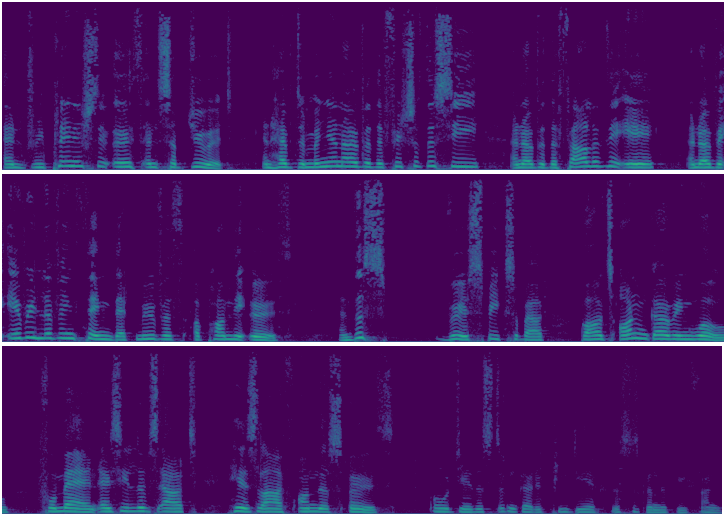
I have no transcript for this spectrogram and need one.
and replenish the earth and subdue it, and have dominion over the fish of the sea, and over the fowl of the air, and over every living thing that moveth upon the earth. And this verse speaks about God's ongoing will for man as he lives out his life on this earth. Oh dear, this didn't go to PDF. This is going to be funny.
